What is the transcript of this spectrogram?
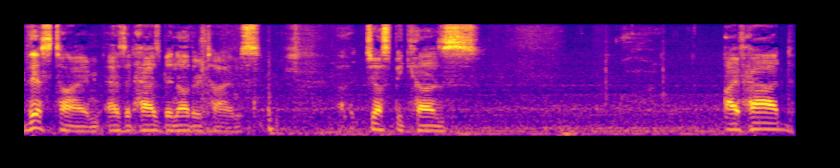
this time as it has been other times uh, just because i've had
